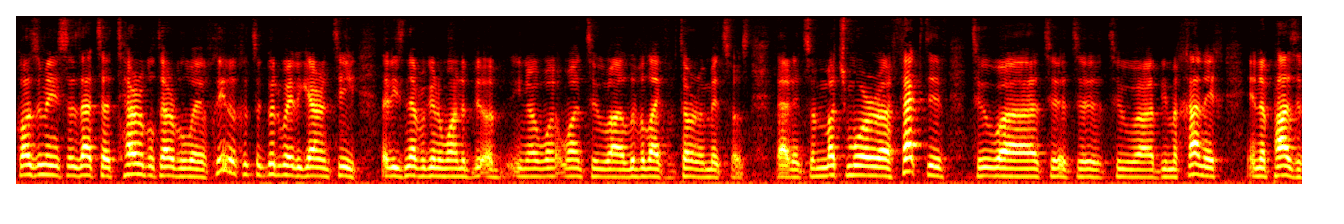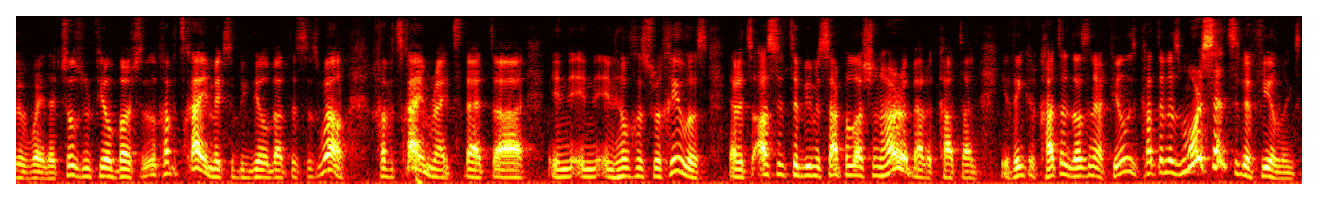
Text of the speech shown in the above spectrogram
cause he says that's a terrible, terrible way of chinuch. It's a good way to guarantee that he's never going to want to, be, uh, you know, want, want to uh, live a life of Torah and mitzvahs. That it's much more effective to uh, to to, to uh, be mechanech in a positive way. That children feel bosh. The Chafetz Chaim makes a big deal about this as well. Chafetz Chaim writes that uh, in in in Hilchos Rechilus that it's also to be misapel lashon hara about a katan. You think a katan doesn't have feelings? A katan has more sensitive feelings.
